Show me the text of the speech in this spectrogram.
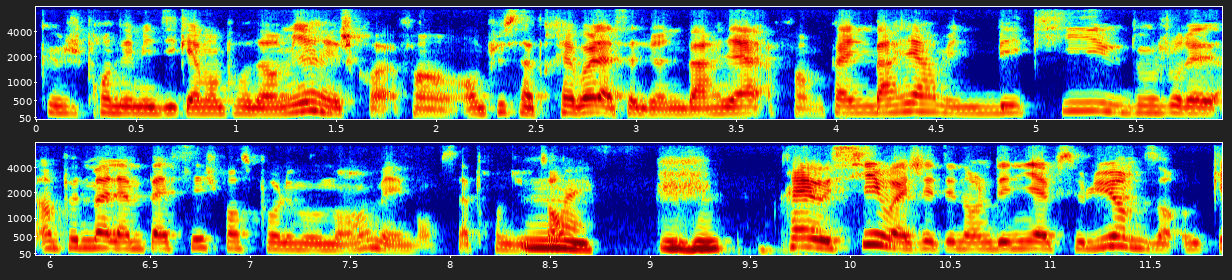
que je prends des médicaments pour dormir et je crois enfin en plus après voilà ça devient une barrière enfin pas une barrière mais une béquille dont j'aurais un peu de mal à me passer je pense pour le moment mais bon ça prend du temps Mmh Après aussi, ouais, j'étais dans le déni absolu en me disant, ok,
